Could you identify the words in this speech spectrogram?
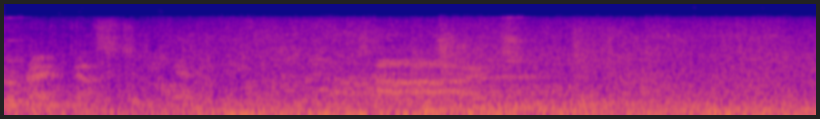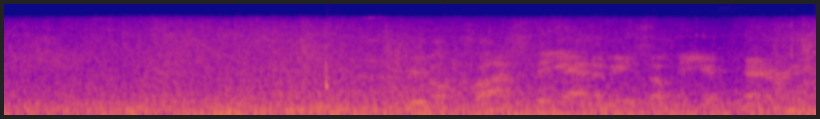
Direct us to the enemy. Charge. We will crush the enemies of the Imperium.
